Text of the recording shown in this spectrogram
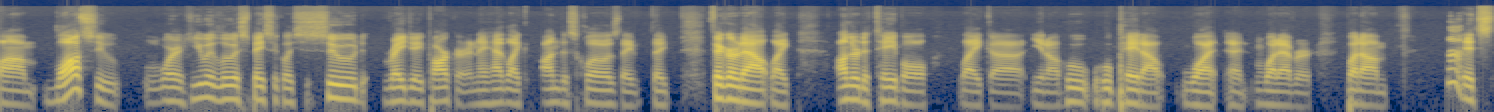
um lawsuit where Huey Lewis basically sued Ray J Parker, and they had like undisclosed. They they figured it out like under the table like uh you know who who paid out what and whatever but um huh. it's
